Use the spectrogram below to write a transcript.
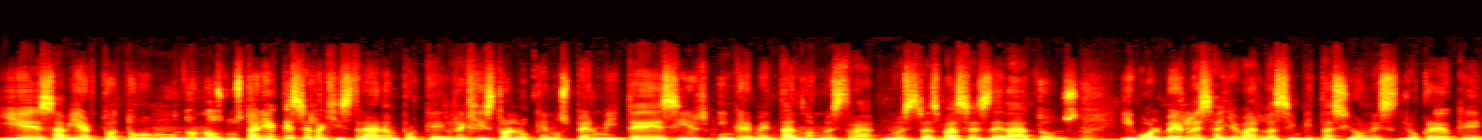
y es abierto a todo mundo. Nos gustaría que se registraran porque el registro lo que nos permite es ir incrementando nuestra, nuestras bases de datos y volverles a llevar las invitaciones. Yo creo que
